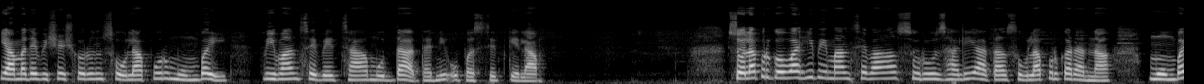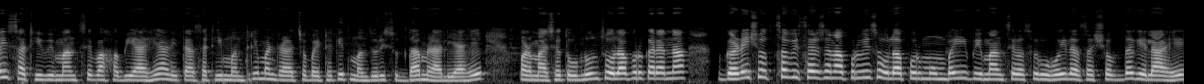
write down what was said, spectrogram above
यामध्ये विशेष करून सोलापूर मुंबई विमानसेवेचा मुद्दा त्यांनी उपस्थित केला. सोलापूर गोवा ही विमानसेवा सुरू झाली. आता सोलापूरकरांना मुंबईसाठी विमानसेवा हवी आहे आणि त्यासाठी मंत्रिमंडळाच्या बैठकीत मंजुरीसुद्धा मिळाली आहे. पण माझ्या तोंडून सोलापूरकरांना गणेशोत्सव विसर्जनापूर्वी सोलापूर मुंबई विमानसेवा सुरू होईल असा शब्द गेला आहे.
